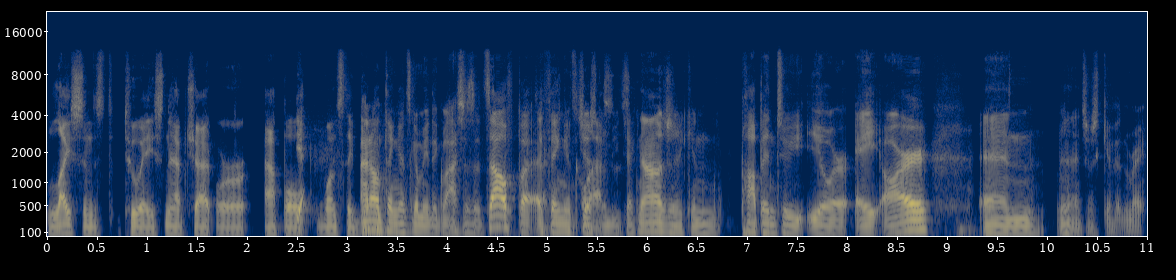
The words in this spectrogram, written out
licensed to a Snapchat or Apple Yeah. once they. I don't it. think it's going to be the glasses itself, but I think it's just going to be technology that can pop into your AR and, and just give it right.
